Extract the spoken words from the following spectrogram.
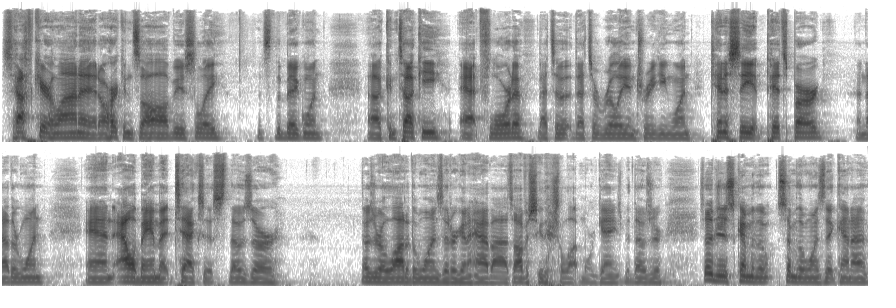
South Carolina at Arkansas, obviously. That's the big one. Uh, Kentucky at Florida. That's a that's a really intriguing one. Tennessee at Pittsburgh, another one, and Alabama at Texas. Those are those are a lot of the ones that are going to have eyes. Obviously, there's a lot more games, but those are so just some of the some of the ones that kind of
